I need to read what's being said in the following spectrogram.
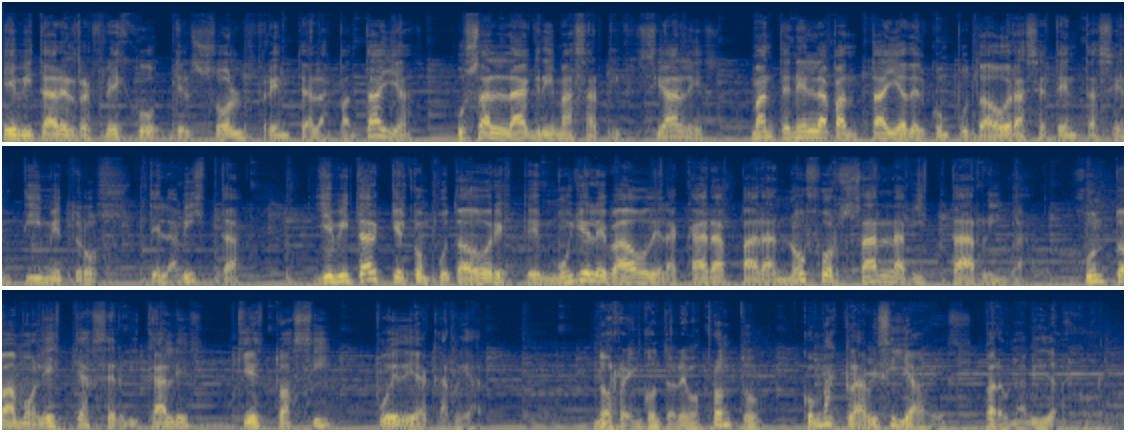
evitar el reflejo del sol frente a las pantallas, usar lágrimas artificiales, mantener la pantalla del computador a 70 centímetros de la vista y evitar que el computador esté muy elevado de la cara para no forzar la vista arriba, junto a molestias cervicales que esto así puede acarrear. Nos reencontraremos pronto con más claves y llaves para una vida mejor.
